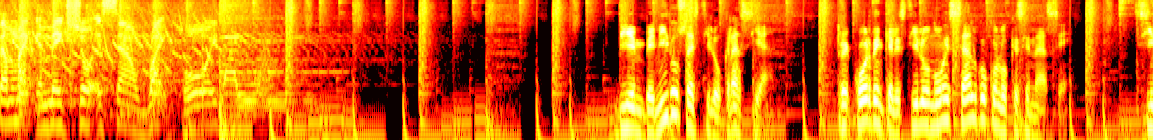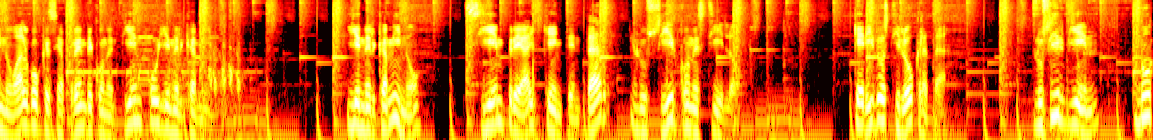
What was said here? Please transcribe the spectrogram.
the mic and make sure it sound right, boys. Bienvenidos a Estilocracia. Recuerden que el estilo no es algo con lo que se nace, sino algo que se aprende con el tiempo y en el camino. Y en el camino, siempre hay que intentar lucir con estilo. Querido estilócrata, lucir bien no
